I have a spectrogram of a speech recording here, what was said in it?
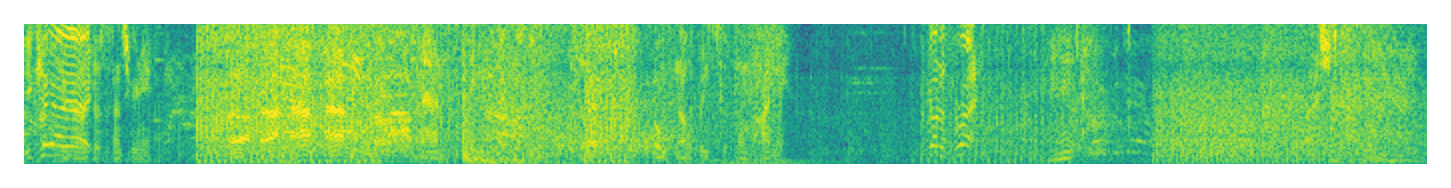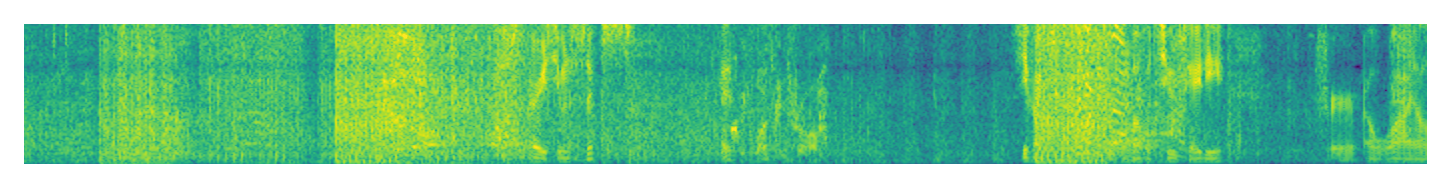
Balls. I didn't realize that was a sensor grenade. Uh, ah, ah, ah. Oh, man. Take it. Still there? Oh, no, but he's one behind me. Got a threat. Eh. There, you see one six. Good. We've lost control. See if I can get above a 2 KD for a while.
